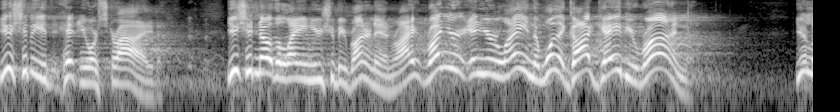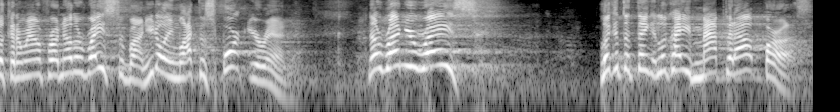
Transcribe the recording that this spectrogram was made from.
you should be hitting your stride. You should know the lane you should be running in, right? Run your, in your lane, the one that God gave you, run. You're looking around for another race to run. You don't even like the sport you're in. Now run your race. Look at the thing, look how he mapped it out for us.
